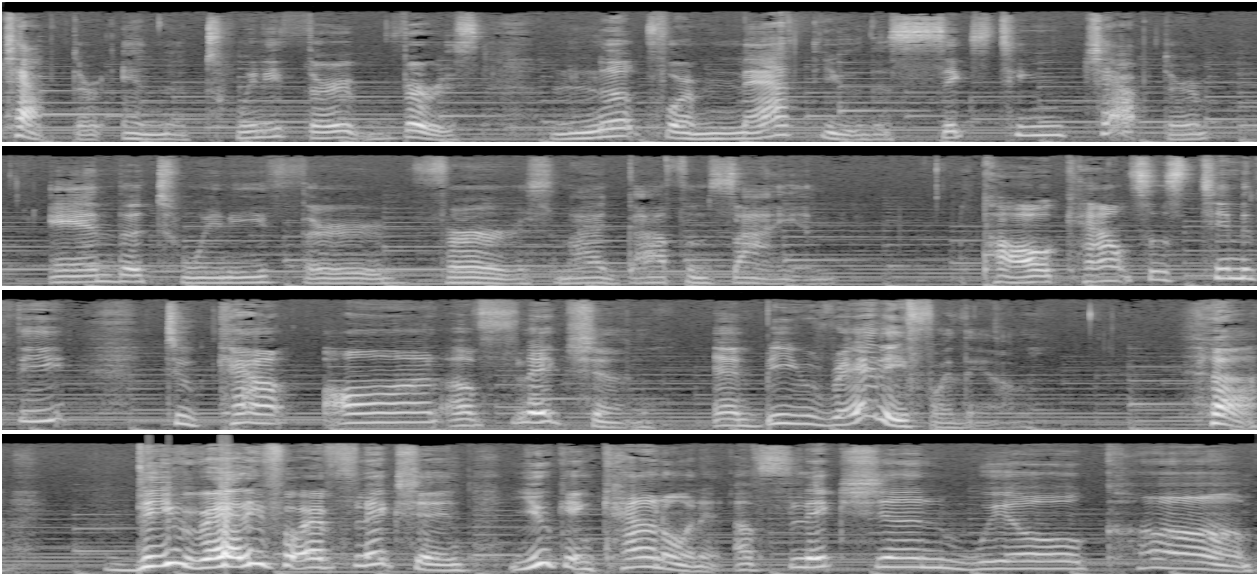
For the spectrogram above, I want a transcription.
chapter, in the 23rd verse. Look for Matthew, the 16th chapter, and the 23rd verse. My God from Zion. Paul counsels Timothy to count on affliction and be ready for them. be ready for affliction. You can count on it. Affliction will come.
